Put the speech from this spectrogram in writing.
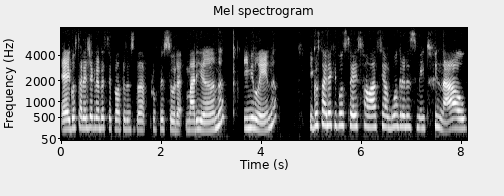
É, gostaria de agradecer pela presença da professora Mariana e Milena. E gostaria que vocês falassem algum agradecimento final.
